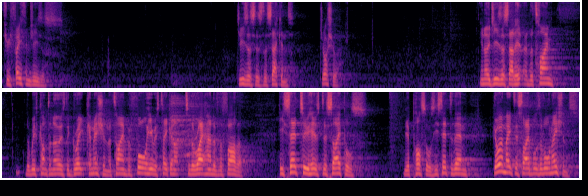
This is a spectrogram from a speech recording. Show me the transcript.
through faith in Jesus. Jesus is the second Joshua. You know, Jesus at the time that we've come to know as the Great Commission, the time before he was taken up to the right hand of the Father. He said to his disciples, the apostles, he said to them, Go and make disciples of all nations.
